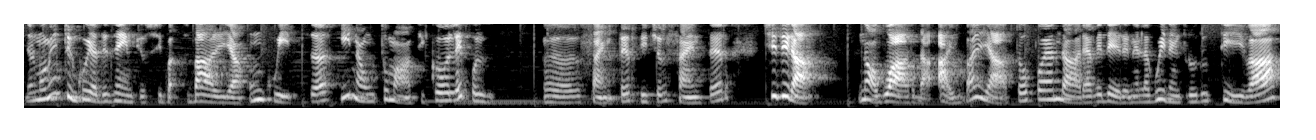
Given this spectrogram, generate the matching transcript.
Nel momento in cui ad esempio si sbaglia un quiz, in automatico l'Apple uh, Center, Teacher Center, ci dirà no guarda hai sbagliato, puoi andare a vedere nella guida introduttiva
